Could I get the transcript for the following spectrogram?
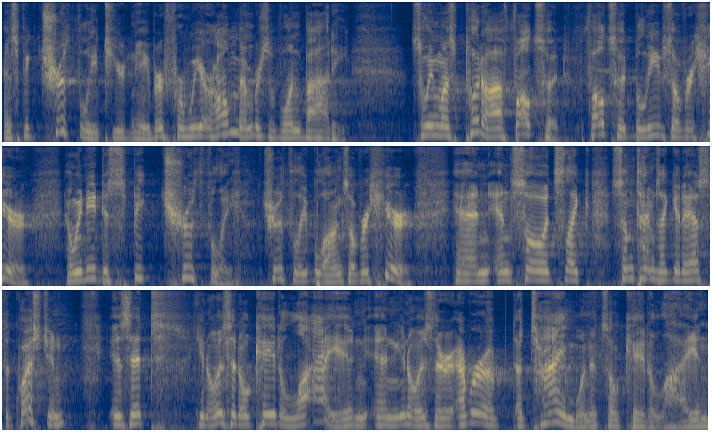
and speak truthfully to your neighbor, for we are all members of one body. So we must put off falsehood. Falsehood believes over here, and we need to speak truthfully. Truthfully belongs over here. And, and so it's like sometimes I get asked the question is it, you know, is it okay to lie? And, and you know, is there ever a, a time when it's okay to lie? And,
